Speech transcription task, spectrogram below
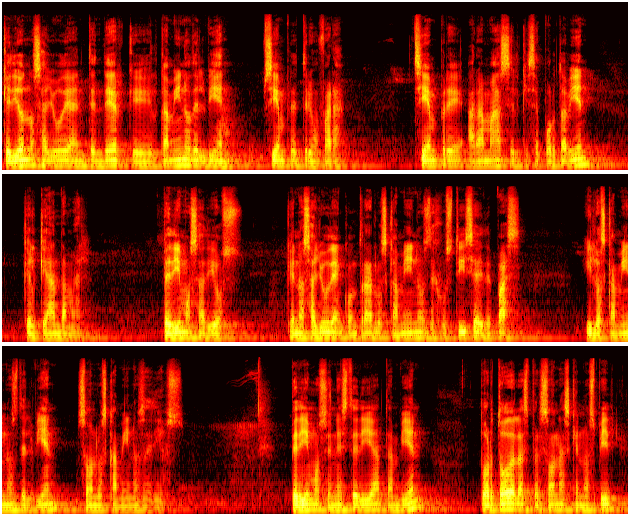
Que Dios nos ayude a entender que el camino del bien siempre triunfará. Siempre hará más el que se porta bien que el que anda mal. Pedimos a Dios que nos ayude a encontrar los caminos de justicia y de paz. Y los caminos del bien son los caminos de Dios. Pedimos en este día también por todas las personas que nos piden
